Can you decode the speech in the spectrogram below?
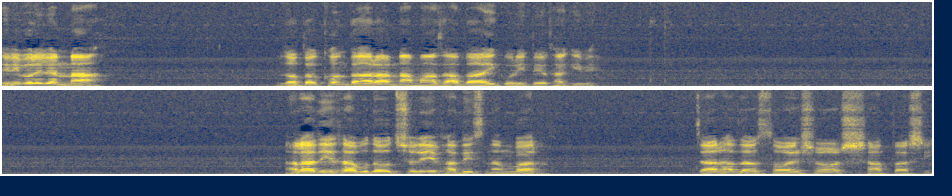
তিনি বলিলেন, না, যতক্ষণ তাহারা নামাজ আদায় করিতে থাকিবে। আল হাদিস আবু দাউদ শরীফ, হাদিস নাম্বার চার হাজার ছয়শো সাতাশি।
